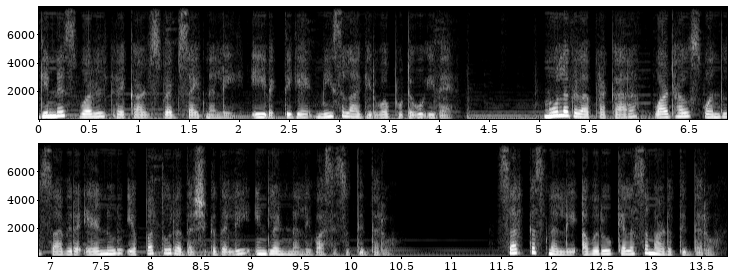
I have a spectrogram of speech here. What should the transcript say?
ಗಿನ್ನೆಸ್ ವರ್ಲ್ಡ್ ರೆಕಾರ್ಡ್ಸ್ ವೆಬ್ಸೈಟ್ನಲ್ಲಿ ಈ ವ್ಯಕ್ತಿಗೆ ಮೀಸಲಾಗಿರುವ ಪುಟವೂ ಇದೆ. ಮೂಲಗಳ ಪ್ರಕಾರ ವಾಡ್ಹೌಸ್ ಒಂದು ಸಾವಿರ ಏಳ್ನೂರು ಎಪ್ಪತ್ತೂರ ದಶಕದಲ್ಲಿ ಇಂಗ್ಲೆಂಡ್ನಲ್ಲಿ ವಾಸಿಸುತ್ತಿದ್ದರು. ಸರ್ಕಸ್ನಲ್ಲಿ ಅವರು ಕೆಲಸ ಮಾಡುತ್ತಿದ್ದರು.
